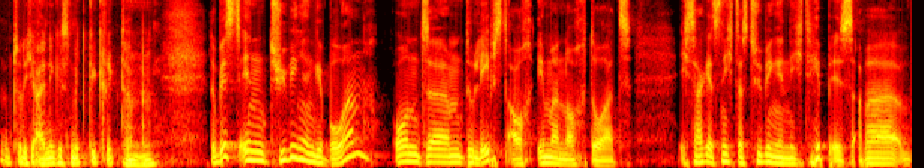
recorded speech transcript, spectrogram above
natürlich einiges mitgekriegt habe. Du bist in Tübingen geboren und ähm, du lebst auch immer noch dort. Ich sage jetzt nicht, dass Tübingen nicht hip ist, aber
